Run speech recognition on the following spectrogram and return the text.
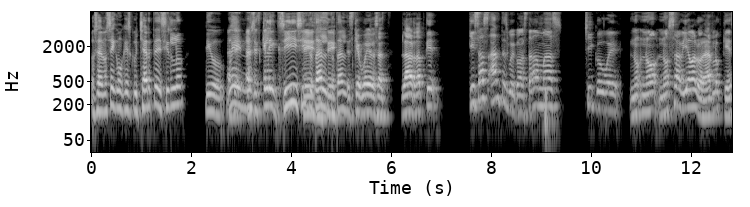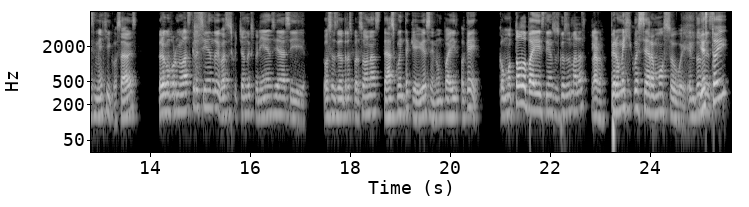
O sea, no sé, como que escucharte decirlo, digo, güey, no es... clic. Sí, sí, Sí, sí, total, sí. total. Es que, güey, o sea, la verdad que quizás antes, güey, cuando estaba más chico, güey, no, no, no sabía valorar lo que es México, ¿sabes? Pero conforme vas creciendo y vas escuchando experiencias y cosas de otras personas, te das cuenta que vives en un país, ok, como todo país tiene sus cosas malas, Claro. pero México es hermoso, güey. Entonces, Yo estoy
